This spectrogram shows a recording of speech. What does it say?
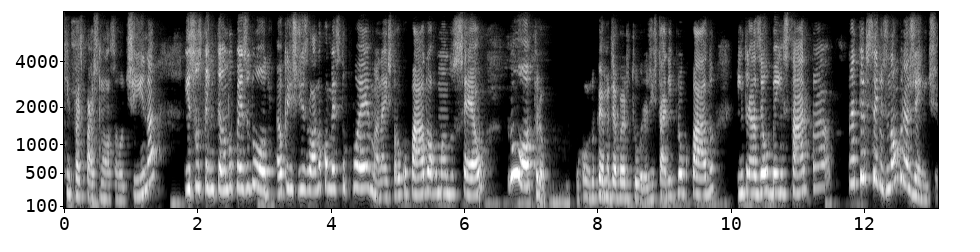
que faz parte da nossa rotina, e sustentando o peso do outro. É o que a gente diz lá no começo do poema, né? Está ocupado arrumando o céu para o outro, do poema de abertura. A gente está ali preocupado em trazer o bem-estar para terceiros, não para a gente.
